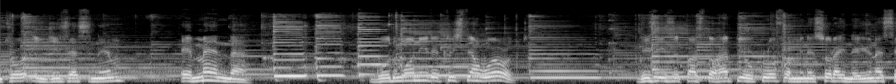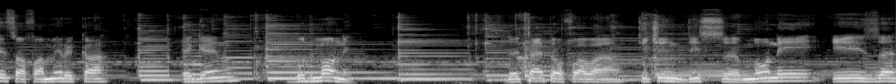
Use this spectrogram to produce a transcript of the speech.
control in Jesus' name. Amen. Good morning, the Christian world. This is Pastor Happy Oklo from Minnesota in the United States of America. Again, good morning. The title of our teaching this uh, morning is uh,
